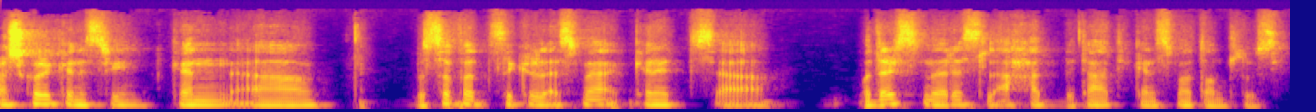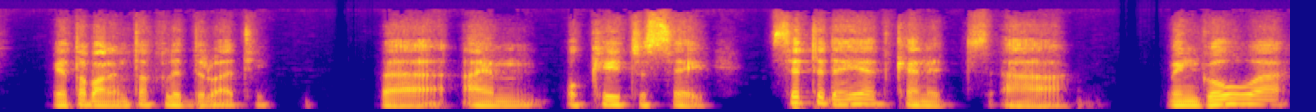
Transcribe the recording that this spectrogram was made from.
أشكرك يا نسرين. كان آه، بصفة ذكر الأسماء كانت آه، مدرسة مدارس الأحد بتاعتي كان اسمها طنط لوسي. هي طبعا انتقلت دلوقتي ف I'm okay to say. الست دهيت كانت آه، من جوه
